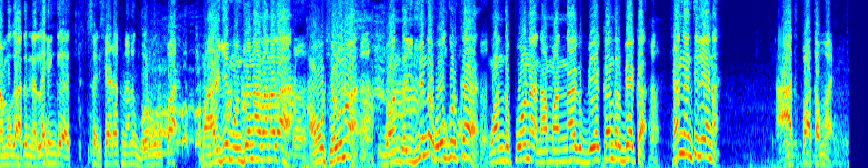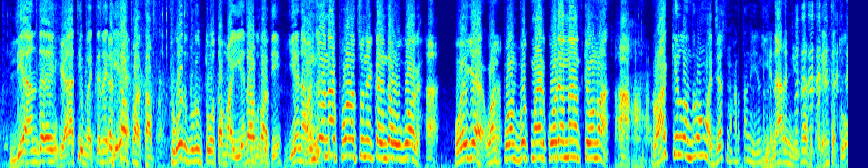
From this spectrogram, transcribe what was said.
ನಮಗ ಅದನ್ನೆಲ್ಲ ಹಿಂಗ ಸರಿಸಾಡಕ್ ನನಗ್ ಬಡದ್ರಪ್ಪ ಮಾರ್ಗಿ ಮುಂಜಾನೆ ಅದಾನಲ್ಲ ಅವ್ ಹೇಳುನು ಒಂದ್ ಇಲ್ಲಿಂದ ಹೋಗ್ಬಿಡ್ಕ ಒಂದ್ ಫೋನ್ ನಮ್ಮ ಅಣ್ಣಾಗ ಬೇಕಂದ್ರ ಬೇಕ. ಹೆಂಗ್ ಅಂತಿಲ್ಲ ಏನ? ಆತ್ಪ ತಮ್ಮ ಇಲ್ಲಿ ಅಂದ ಹೇಳತಿ ಮತ್ತೇನೈತಿ ತಪ್ಪ ತಪ್ಪ. ತಗೋದ್ ಬಿಡು ತಗೋತಮ್ಮ ಏನಾಗುತ್ತೆ ಏನ ಮಂಜುನ ಫೋನ್ ಹಚ್ಚುನ ಕೈಯಿಂದ ಹೋಗುವಾಗ. ಹೋಗ್ಯಾ ಹೋಗಿ ಒಂದ್ ಫೋನ್ ಬುಕ್ ಮಾಡಿ ಕೊಡಿ ಅನ್ನ ಅಂತ ಹಾ ರಾಕ್ ಇಲ್ಲ ಅಂದ್ರು ಅವ ಅಡ್ಜಸ್ಟ್ ಮಾಡ್ತಾನೆ ಏನಾರ? ಏನಾರ ನೀನಾರ ಕೊಡೆಂಕ ತಗೋ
